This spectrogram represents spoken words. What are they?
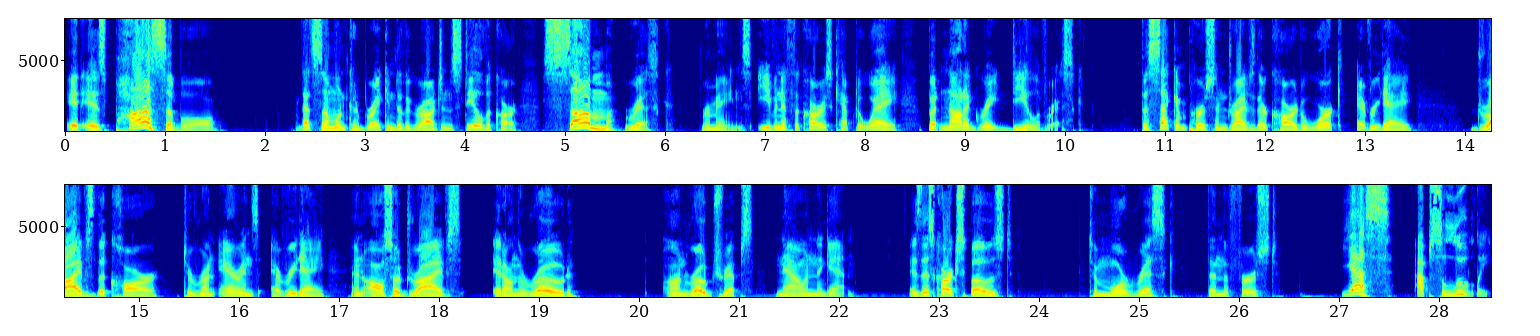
It is possible that someone could break into the garage and steal the car. Some risk remains, even if the car is kept away, but not a great deal of risk. The second person drives their car to work every day, drives the car to run errands every day, and also drives it on the road on road trips now and again. Is this car exposed to more risk than the first? Yes, absolutely.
